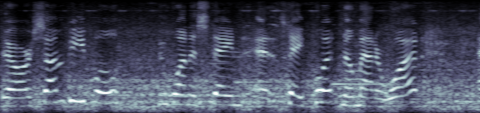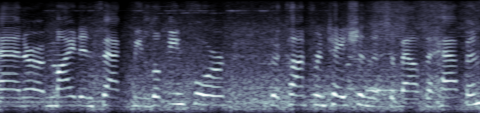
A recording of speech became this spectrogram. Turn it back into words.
There are some people who want to stay uh, stay put no matter what, and are, might in fact be looking for the confrontation that's about to happen.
